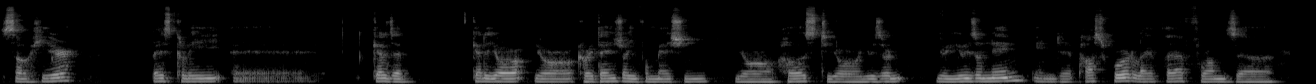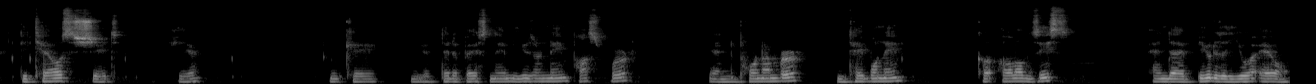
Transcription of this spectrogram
So here, basically, uh, get the get your your credential information, your host, your user your username and the password like that from the details sheet here. Okay, your database name, username, password, and port number and table name. All of this and uh, build the URL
